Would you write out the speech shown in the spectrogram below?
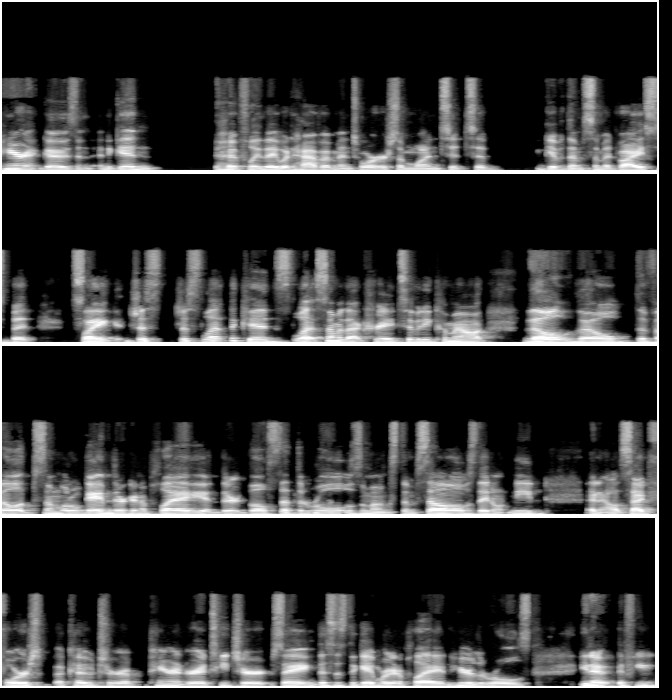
parent goes and and again hopefully they would have a mentor or someone to to give them some advice but it's like just just let the kids let some of that creativity come out. They'll they'll develop some little game they're going to play and they're they'll set the rules amongst themselves. They don't need an outside force a coach or a parent or a teacher saying this is the game we're going to play and here are the rules you know if you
